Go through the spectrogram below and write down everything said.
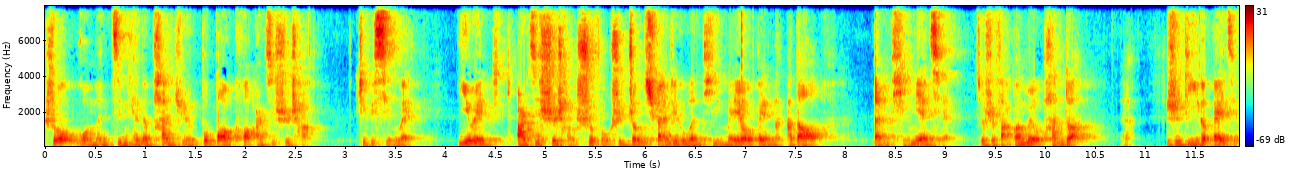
说，我们今天的判决不包括二级市场这个行为。因为二级市场是否是证券这个问题没有被拿到本庭面前，就是法官没有判断啊，这是第一个背景。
